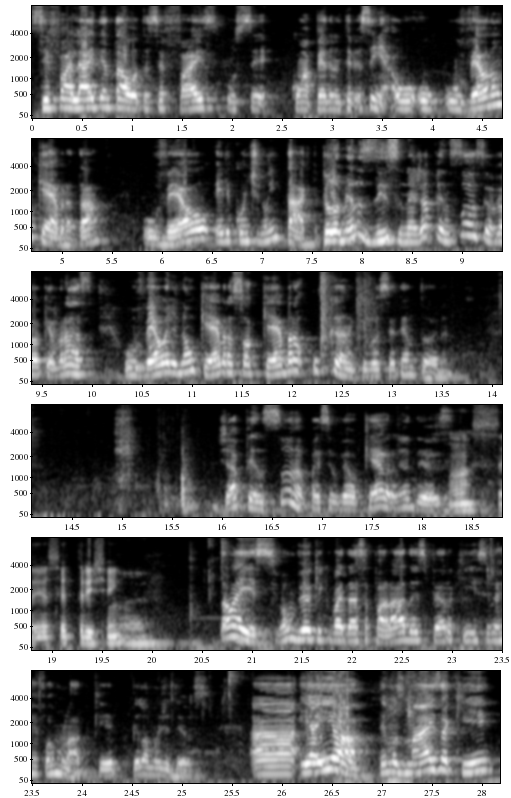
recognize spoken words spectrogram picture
Se falhar e tentar outra, você faz o C com a pedra anterior. Sim, o, o, o véu não quebra, tá? O véu, ele continua intacto. Pelo menos isso, né? Já pensou se o véu quebrasse? O véu, ele não quebra, só quebra o can que você tentou, né? Já pensou, rapaz, se o véu quebra? Meu Deus. Nossa, ia ser triste, hein? Então é isso. Vamos ver o que, que vai dar essa parada. Eu espero que seja reformulado, porque, pelo amor de Deus. Ah, e aí, ó, temos mais aqui.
